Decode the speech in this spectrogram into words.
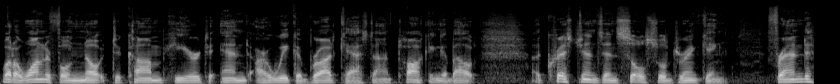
what a wonderful note to come here to end our week of broadcast on talking about uh, Christians and social drinking. Friend,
